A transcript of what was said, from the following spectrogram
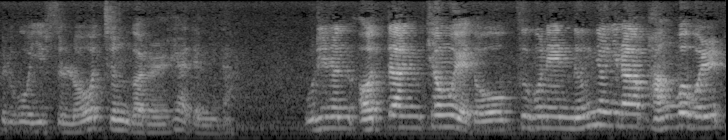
그리고 입술로 증거를 해야 됩니다. 우리는 어떠한 경우에도 그분의 능력이나 방법을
